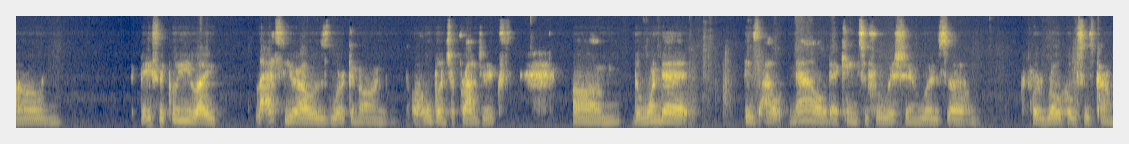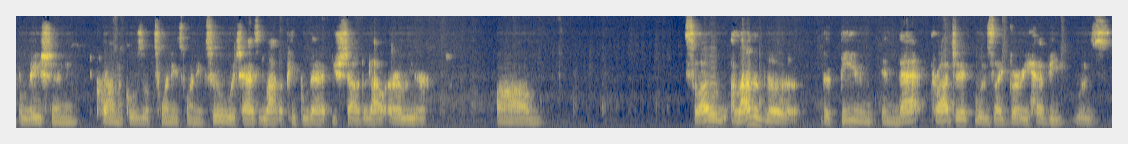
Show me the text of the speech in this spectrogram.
Um, basically, like last year, I was working on a whole bunch of projects. Um, the one that is out now that came to fruition was um, for Rojoz's compilation Chronicles of 2022, which has a lot of people that you shouted out earlier. Um, so I, a lot of the the theme in that project was like very heavy. Was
